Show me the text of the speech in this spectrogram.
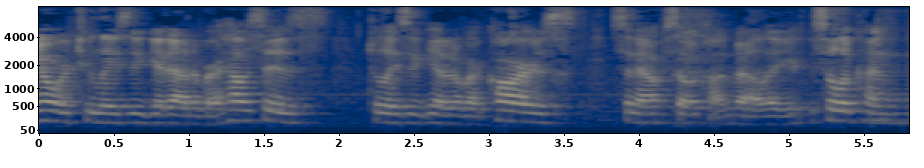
you know we're too lazy to get out of our houses, too lazy to get out of our cars. So now Silicon Valley, Silicon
